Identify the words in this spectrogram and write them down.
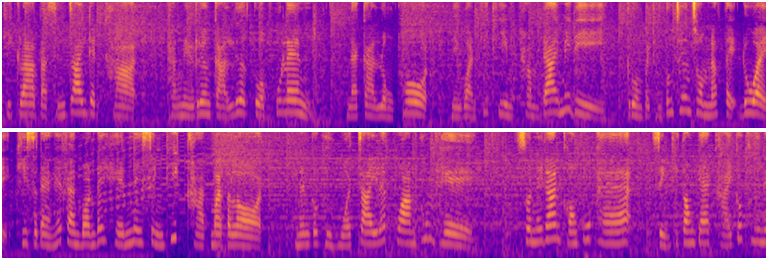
ที่กล้าตัดสินใจเด็ดขาด ทั้งในเรื่องการเลือกตัวผู้เล่น และการลงโทษในวันที่ทีมทำได้ไม่ดี รวมไปถึงต้องชื่นชมนักเตะด้วย ที่แสดงให้แฟนบอลได้เห็นในสิ่งที่ขาดมาตลอด นั่นก็คือหัวใจและความทุ่มเท ส่วนในด้านของผู้แพ้ สิ่งที่ต้องแก้ไขก็คือใน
